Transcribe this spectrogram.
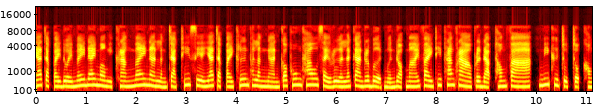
ย่าจากไปโดยไม่ได้มองอีกครั้งไม่นานหลังจากที่เซียย่าจากไปคลื่นพลังงานก็พุ่งเข้าใส่เรือและการระเบิดเหมือนดอกไม้ไฟที่พร่างพราวประดับท้องฟ้า นี่คือจุดจบของ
